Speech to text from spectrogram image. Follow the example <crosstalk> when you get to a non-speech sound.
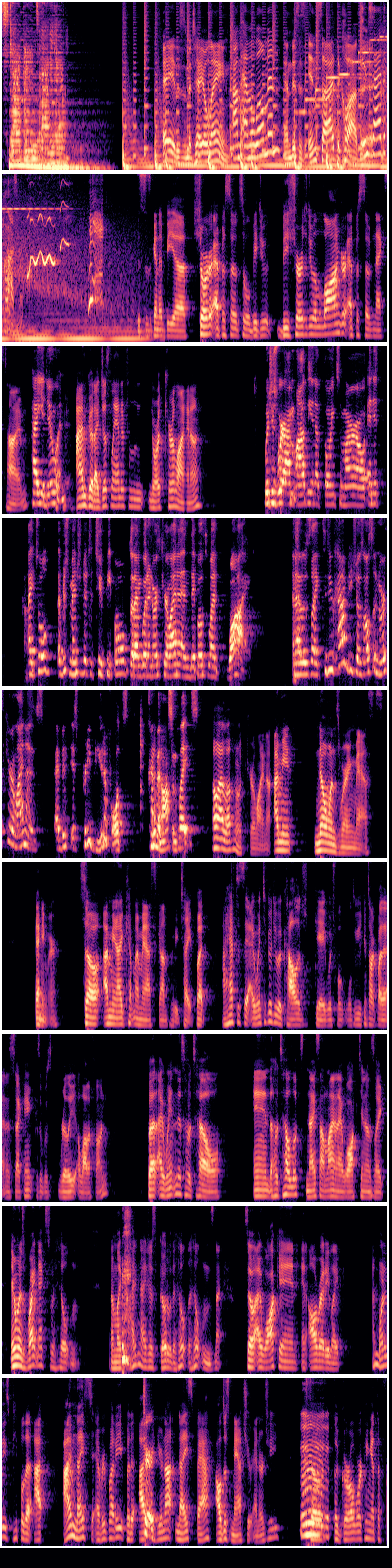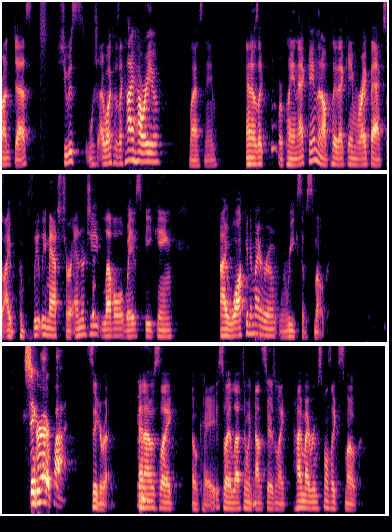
Starburns Audio. Hey, this is Matteo Lane, I'm Emma Willmann. and this is Inside the Closet. Inside the closet. This is gonna be a shorter episode, so we'll be do be sure to do a longer episode next time. How you doing? I'm good. I just landed from North Carolina. Which is where I'm oddly enough going tomorrow. And it I told I've just mentioned it to two people that I'm going to North Carolina and they both went, Why? And I was like, to do comedy shows. Also, North Carolina is I've been is pretty beautiful. It's kind of an awesome place. Oh, I love North Carolina. I mean, no one's wearing masks anywhere. So, I mean, I kept my mask on pretty tight, but I have to say, I went to go do a college gig, which we'll, we'll do. You can talk about that in a second because it was really a lot of fun. But I went in this hotel, and the hotel looked nice online. And I walked in, I was like, it was right next to a Hilton. I'm like, why didn't I just go to the Hilton? The Hilton's not. So I walk in, and already like, I'm one of these people that I I'm nice to everybody, but I, Sure. if you're not nice back, I'll just match your energy. Mm. So the girl working at the front desk, she was, I walked, I was like, hi, how are you? Last name. And I was like, "Hmm, we're playing that game, then I'll play that game right back. So I completely matched her energy level, way of speaking. I walk into my room, reeks of smoke, Cigarette or pot? cigarette. And Mm. I was like, okay. So I left and went downstairs. I'm like, hi, my room smells like smoke.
